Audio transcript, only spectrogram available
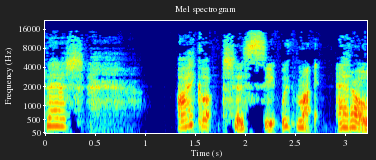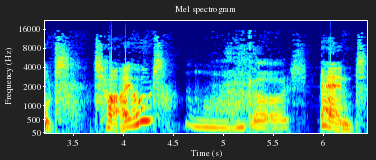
that I got to sit with my adult child Oh my gosh. and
